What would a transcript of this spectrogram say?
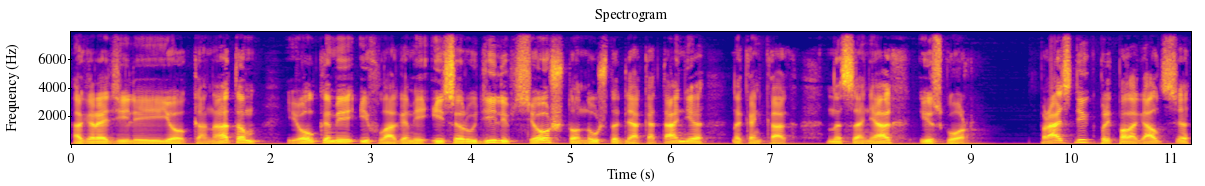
огородили ее канатом, елками и флагами и соорудили все, что нужно для катания на коньках, на санях и с гор. Праздник предполагался,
